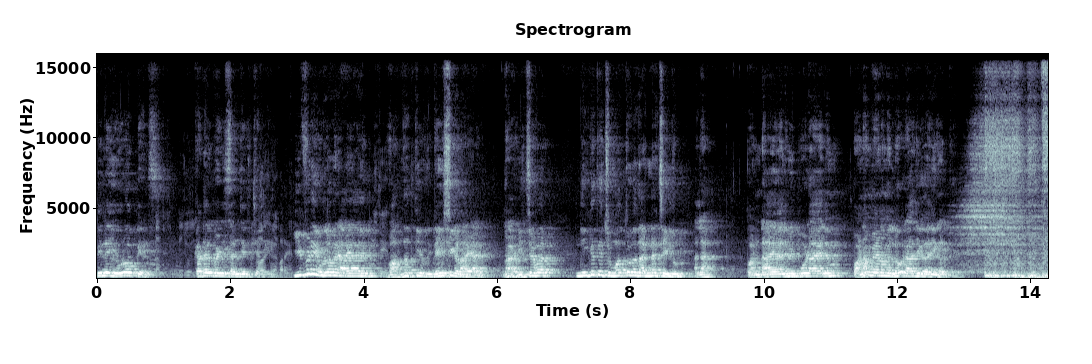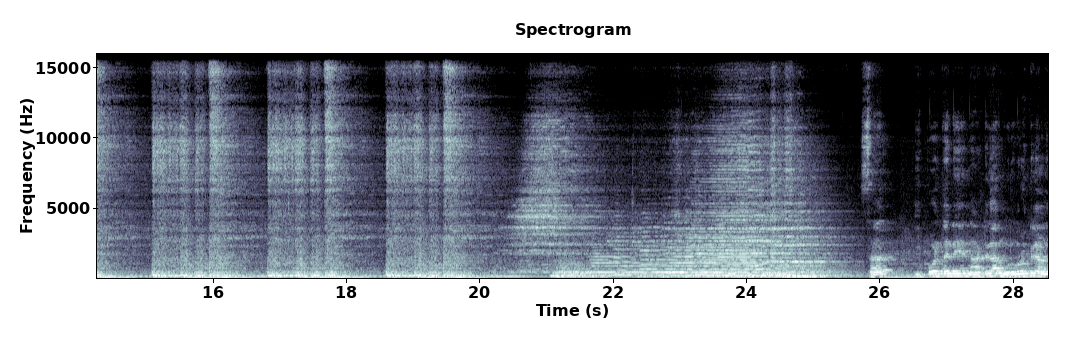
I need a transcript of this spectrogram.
പിന്നെ യൂറോപ്യൻസ് കടൽ വഴി സഞ്ചരിച്ചു ഇവിടെയുള്ളവരായാലും വന്നെത്തിയ വിദേശികളായാലും ഭരിച്ചവർ നികുതി ചുമത്തുക തന്നെ ചെയ്തു. അല്ല പണ്ടായാലും ഇപ്പോഴായാലും പണം വേണമല്ലോ രാജ്യകാര്യങ്ങൾക്ക് സാർ ഇപ്പോൾ തന്നെ നാട്ടുകാർ മുറുമുറുപ്പിലാണ്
